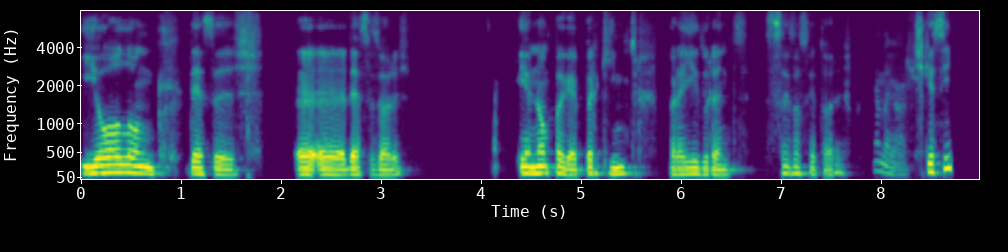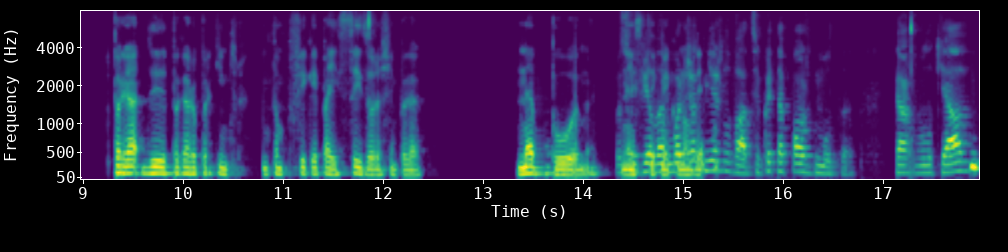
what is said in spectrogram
e eu ao longo dessas, eh, eh, dessas horas eu não paguei parquímetro para ir durante 6 ou 7 horas. Esqueci de pagar, de pagar o parquímetro. Então fiquei para aí 6 horas sem pagar. Na boa, mano. Você como é não já tinhas levado 50 paus de multa. Carro bloqueado.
